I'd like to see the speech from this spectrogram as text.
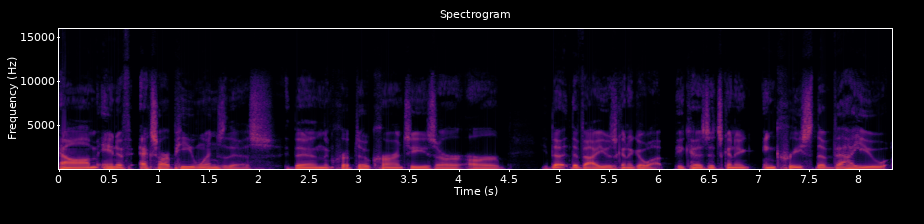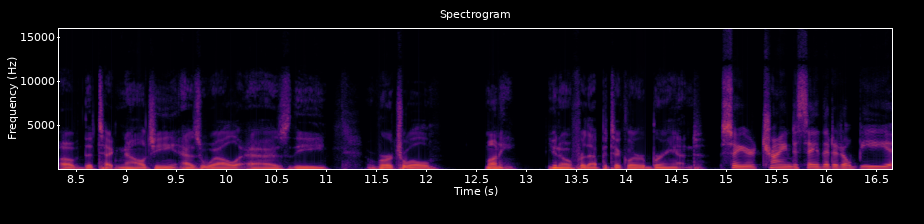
Um, and if XRP wins this, then the cryptocurrencies are are the, the value is going to go up because it's going to increase the value of the technology as well as the virtual money, you know, for that particular brand. So you're trying to say that it'll be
